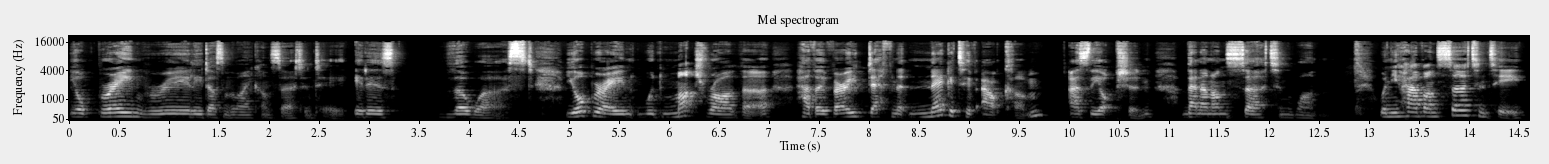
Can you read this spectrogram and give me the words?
Your brain really doesn't like uncertainty. It is the worst. Your brain would much rather have a very definite negative outcome as the option than an uncertain one. When you have uncertainty,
